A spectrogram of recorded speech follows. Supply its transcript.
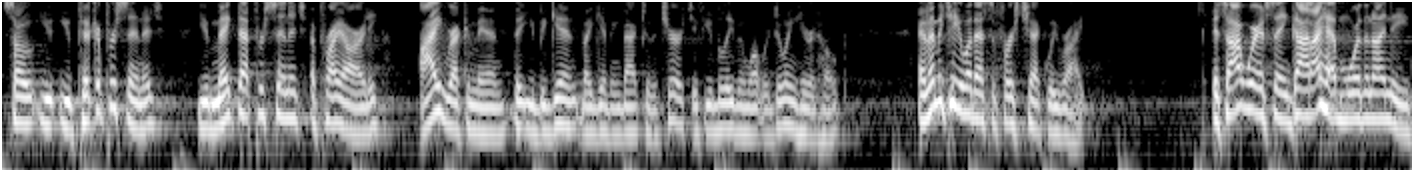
So you, you pick a percentage, you make that percentage a priority. I recommend that you begin by giving back to the church if you believe in what we're doing here at Hope. And let me tell you why that's the first check we write. It's our way of saying, God, I have more than I need.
